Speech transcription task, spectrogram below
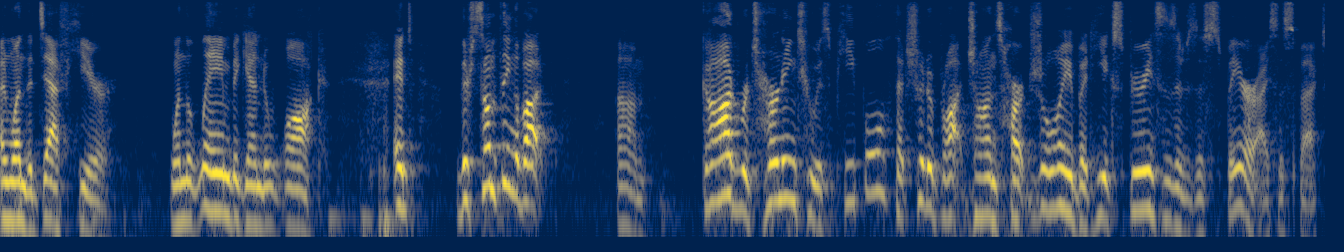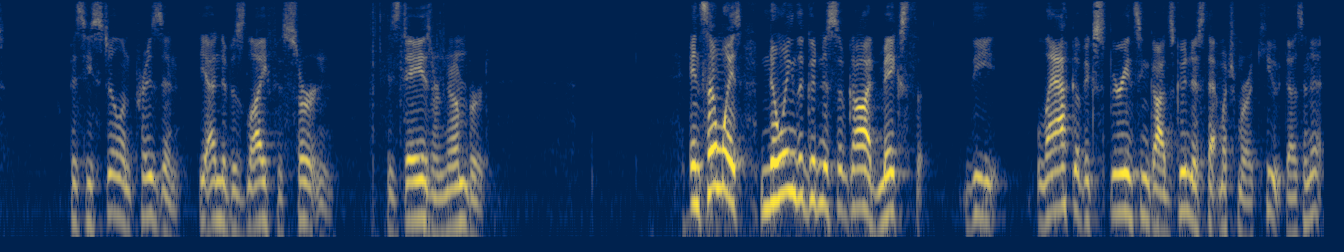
and when the deaf hear, when the lame begin to walk. And there's something about um, God returning to his people that should have brought John's heart joy, but he experiences it as despair, I suspect, because he's still in prison. The end of his life is certain, his days are numbered. In some ways, knowing the goodness of God makes the, the lack of experiencing God's goodness that much more acute, doesn't it?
